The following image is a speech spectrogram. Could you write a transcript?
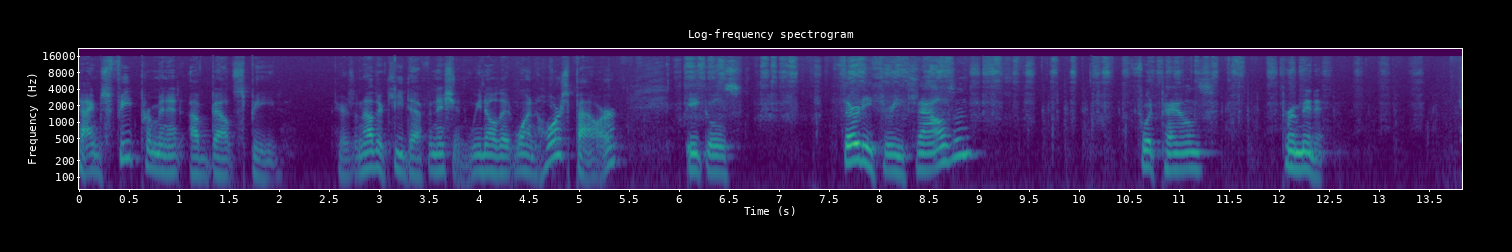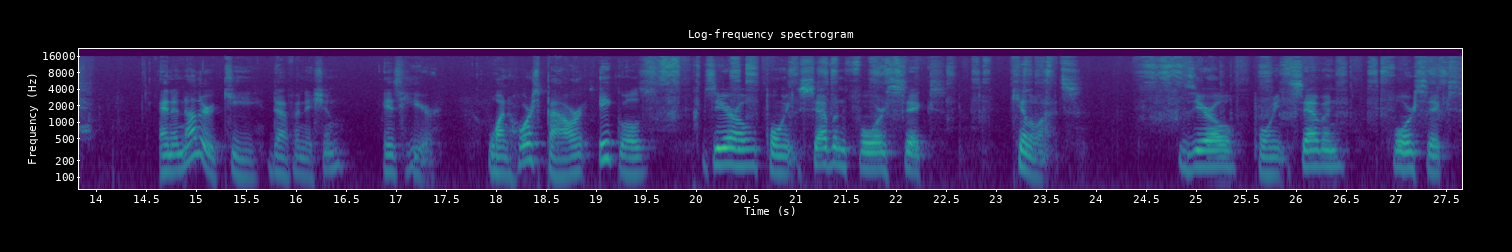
times feet per minute of belt speed. Here's another key definition. We know that one horsepower equals 33,000 foot-pounds per minute. And another key definition is here. One horsepower equals 0.746 kilowatts. 0.746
